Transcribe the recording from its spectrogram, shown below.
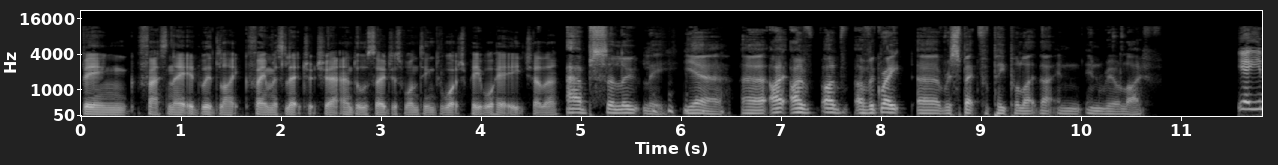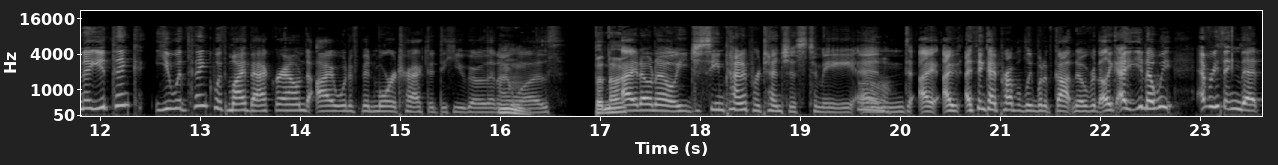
being fascinated with like famous literature and also just wanting to watch people hit each other. Absolutely, yeah. Uh, I, I've, I've, I've a great uh, respect for people like that in, in real life. Yeah, you know, you'd think you would think with my background I would have been more attracted to Hugo than I Hmm. was. But no, I don't know. He just seemed kind of pretentious to me, Oh. and I, I, I think I probably would have gotten over that. Like, I, you know, we everything that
